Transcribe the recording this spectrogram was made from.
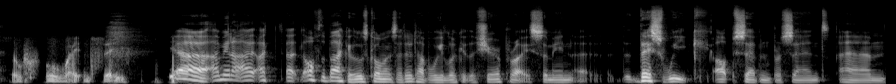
so we'll wait and see. Yeah, I mean, I, I, off the back of those comments, I did have a wee look at the share price. I mean, uh, this week up seven percent. Um,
